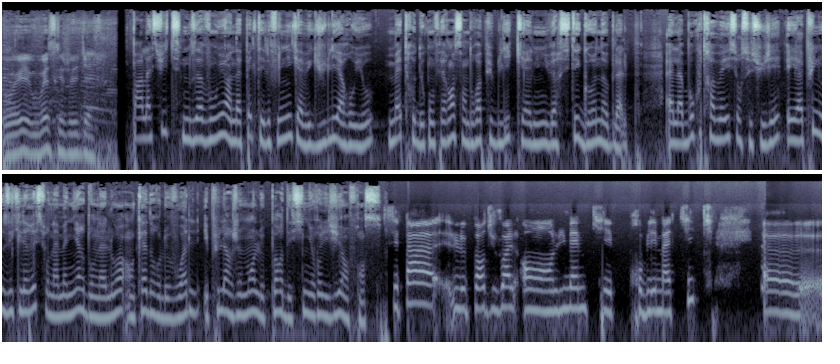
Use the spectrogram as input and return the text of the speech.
Vous voyez ce que je veux dire? Par la suite, nous avons eu un appel téléphonique avec Julie Arroyo, maître de conférence en droit public à l'université Grenoble-Alpes. Elle a beaucoup travaillé sur ce sujet et a pu nous éclairer sur la manière dont la loi encadre le voile et plus largement le port des signes religieux en France. c'est pas le port du voile en lui-même qui est problématique. Euh,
